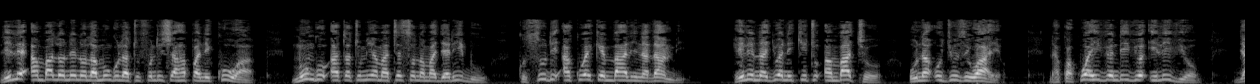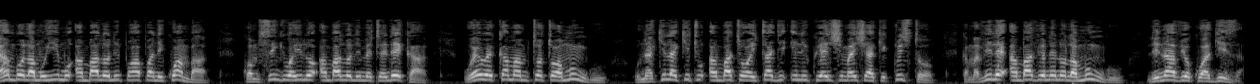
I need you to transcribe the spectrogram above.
lile ambalo neno la mungu latufundisha hapa ni kuwa mungu atatumia mateso na majaribu kusudi akuweke mbali na dhambi. Hili najua ni kitu ambacho una ujuzi wayo na kwa kuwa hivyo ndivyo ilivyo jambo la muhimu ambalo lipo hapa ni kwamba kwa msingi wa hilo ambalo limetendeka wewe kama mtoto wa mungu una kila kitu ambacho wahitaji ili kuyaishi maisha ya kikristo kama vile ambavyo neno la mungu linavyokuagiza.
